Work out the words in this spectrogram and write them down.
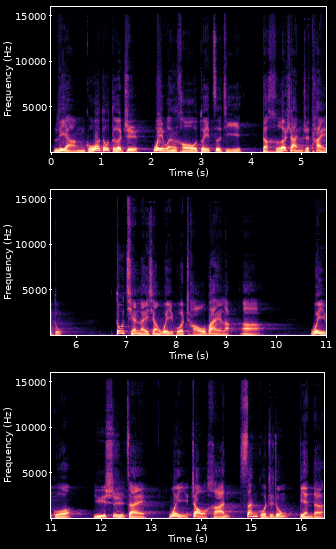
两国都得知魏文侯对自己的和善之态度，都前来向魏国朝拜了啊！魏国于是在魏、赵、韩三国之中变得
